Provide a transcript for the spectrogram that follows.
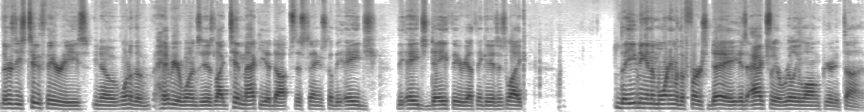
there's these two theories. You know, one of the heavier ones is like Tim Mackie adopts this thing. It's called the age, the age day theory. I think it is. It's like the evening and the morning with the first day is actually a really long period of time.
